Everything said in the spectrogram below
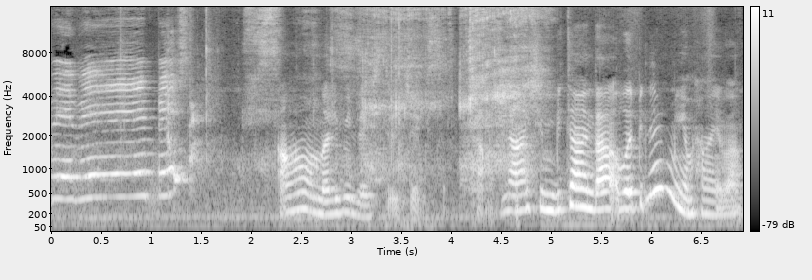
be be. Aa onları birleştireceksin. Tamam. Ya şimdi bir tane daha alabilir miyim hayvan?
